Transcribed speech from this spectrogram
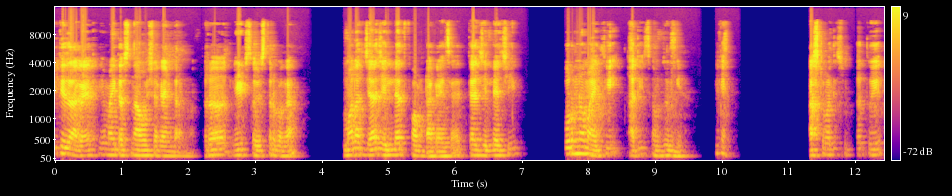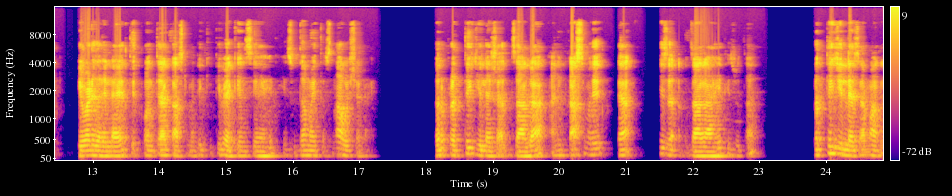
किती जागा आहेत हे माहीत असणं आवश्यक आहे मित्रांनो. तर नीट सविस्तर बघा. तुम्हाला ज्या जिल्ह्यात फॉर्म टाकायचा आहे त्या जिल्ह्याची पूर्ण माहिती आधी समजून घ्या. ठीक आहे. कास्टमध्ये सुद्धा तू डिवाइड झालेले आहेत. ते कोणत्या कास्टमध्ये किती वॅकन्सी आहेत हे सुद्धा माहीत असणं आवश्यक आहे. तर प्रत्येक जिल्ह्याच्या जागा आणि कास्टमध्ये त्या जी जागा आहे ती सुद्धा प्रत्येक जिल्ह्याच्या माग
